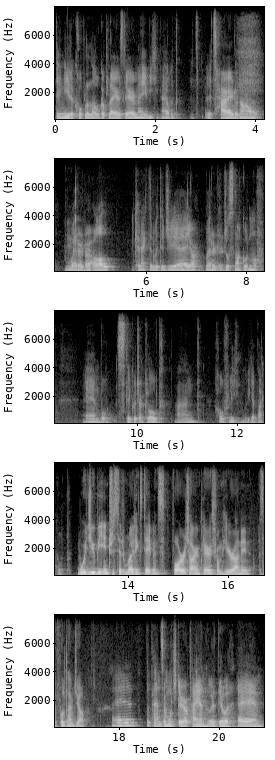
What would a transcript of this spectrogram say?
They need a couple of local players there, maybe. Uh, it's it's hard. I don't know Yeah. whether they're all connected with the GAA or whether they're just not good enough. Um, but stick with your club and hopefully we get back up. Would you be interested in writing statements for retiring players from here on in as a full time job? Uh, depends how much they are paying. I'd do it. Um,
